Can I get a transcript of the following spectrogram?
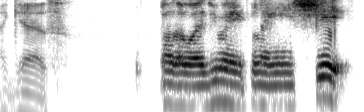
I guess. Otherwise, you ain't playing shit.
